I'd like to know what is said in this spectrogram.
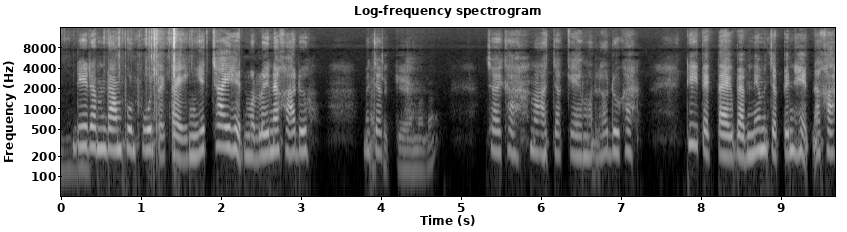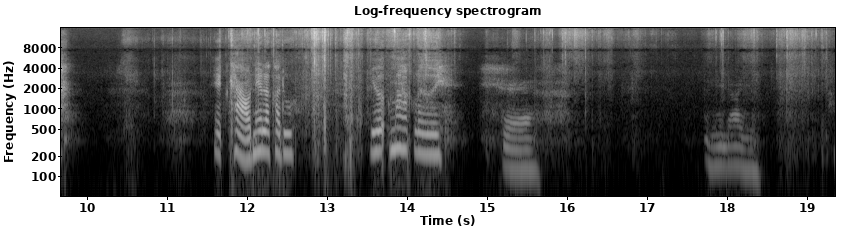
ำดีดำดำพูนพูนๆแตกๆอย่างนี้ใช่เห็ดหมดเลยนะคะ ดู มันจะจะแก่หมดแล้ว ใช่ค่ะมันอาจจะแก่หมดแล้วดูค่ะ ที่แตกๆแบบนี้มันจะเป็นเห็ดนะคะ เห็ดขาวนี่แหละค่ะดู เยอะมากเลย แก่อันนี้ได้อยู่โห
